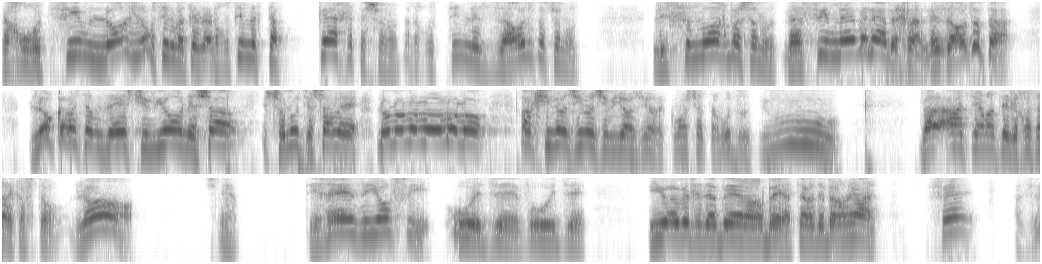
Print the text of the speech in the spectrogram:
אנחנו רוצים, לא רק שאנחנו רוצים לבטל, אנחנו רוצים לטפח את השונות, אנחנו רוצים לזהות את השונות, לשמוח בשונות, לשים לב אליה בכלל, לזהות אותה. לא כל מה שאתה מזהה שוויון, ישר, שונות, ישר ל... לא, לא, לא, לא, לא, לא, רק שוויון, שוויון, שוויון, שוויון, כמו שהתרבות הזאת, ואז אמרתי ללחוץ על הכפתור. לא, שנייה, תראה איזה יופי, הוא את זה והוא את זה. היא אוהבת לדבר הרבה, אתה לדבר מעט. יפה, אז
